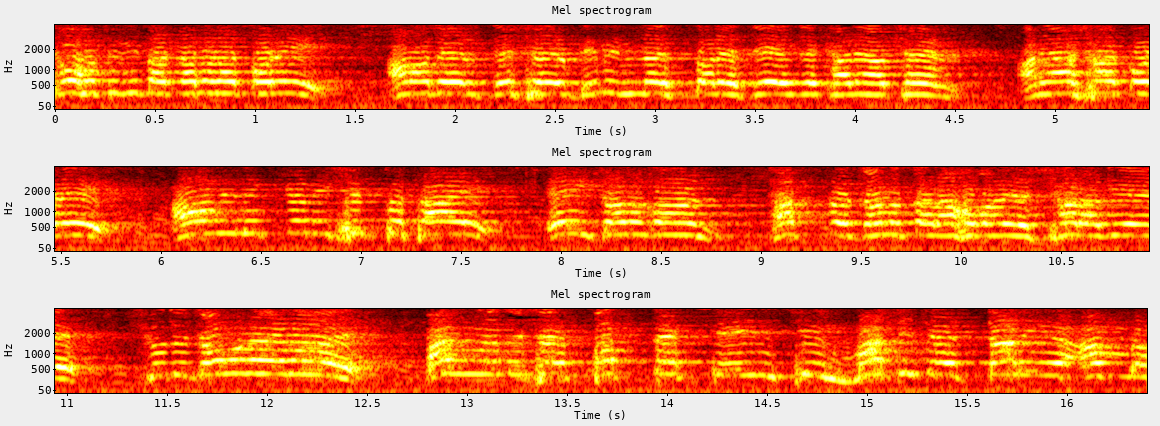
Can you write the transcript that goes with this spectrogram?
সহযোগিতা কামনা করি। আমাদের দেশের বিভিন্ন স্তরে যে যেখানে আছেন, আমি আশা করি আওয়ামী লীগকে নিষিদ্ধ চাই। এই জনগণ ছাত্র জনতার আহ্বানের সারা দিয়ে শুধু যমুনায় নয়, বাংলাদেশের প্রত্যেকটি ইঞ্চি মাটিতে দাঁড়িয়ে আমরা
